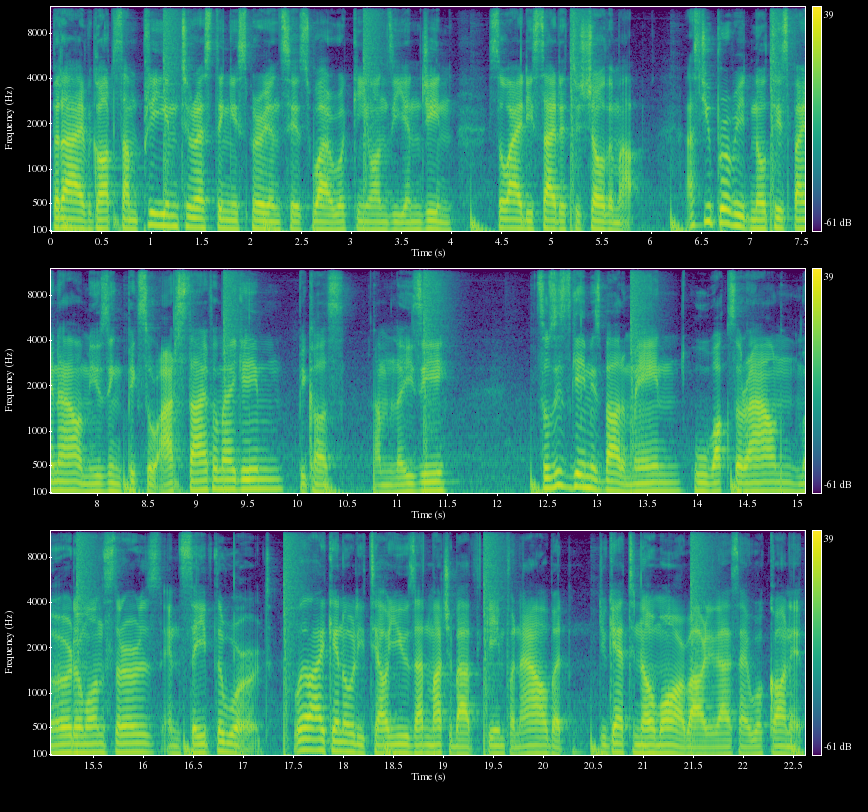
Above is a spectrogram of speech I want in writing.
But I've got some pretty interesting experiences while working on the engine, so I decided to show them up. As you probably noticed by now, I'm using pixel art style for my game, because I'm lazy. So this game is about a man who walks around, murder monsters, and save the world. Well, I can only tell you that much about the game for now, but you get to know more about it as I work on it.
